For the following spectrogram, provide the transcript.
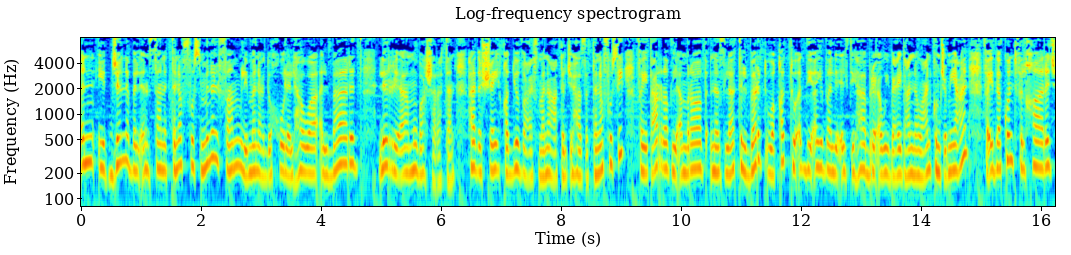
أن يتجنب الإنسان التنفس من الفم لمنع دخول الهواء البارد للرئة مباشرة. هذا الشيء قد يضعف مناعة الجهاز التنفسي فيتعرض لأمراض نزلات البرد وقد تؤدي أيضا لالتهاب رئوي بعيد عنا وعنكم جميعا. فإذا كنت في الخارج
